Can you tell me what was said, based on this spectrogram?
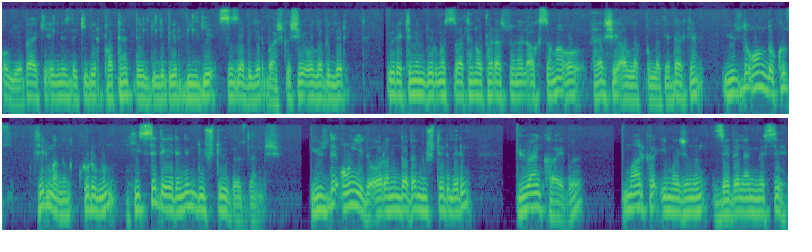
oluyor. Belki elinizdeki bir patentle ilgili bir bilgi sızabilir, başka şey olabilir. Üretimin durması zaten operasyonel aksama o her şeyi allak bullak ederken %19 firmanın, kurumun hisse değerinin düştüğü gözlenmiş. %17 oranında da müşterilerin güven kaybı, marka imajının zedelenmesi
